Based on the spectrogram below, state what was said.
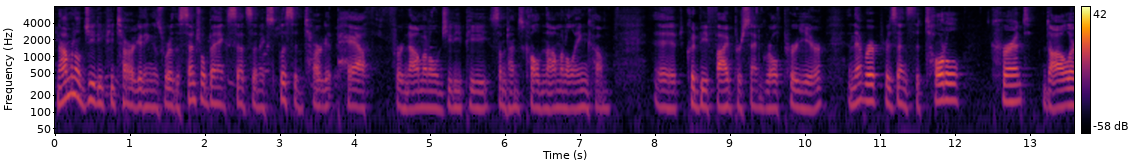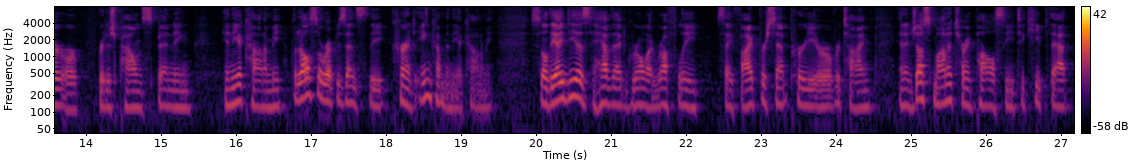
Nominal GDP targeting is where the central bank sets an explicit target path for nominal GDP, sometimes called nominal income. It could be 5% growth per year, and that represents the total current dollar or British pound spending in the economy, but it also represents the current income in the economy. So the idea is to have that grow at roughly, say, 5% per year over time and adjust monetary policy to keep that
